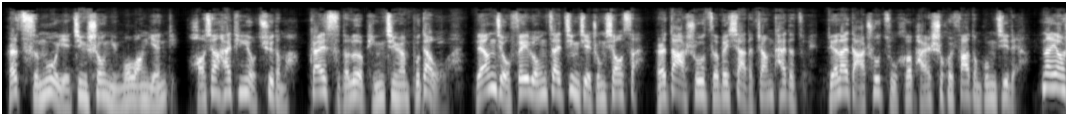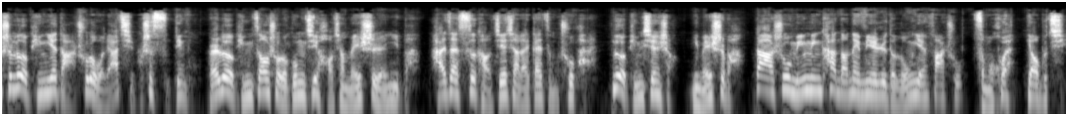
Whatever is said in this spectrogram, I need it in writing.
而此幕也尽收女魔王眼底，好像还挺有趣的嘛。该死的乐平！竟然不带我玩！良久，飞龙在境界中消散，而大叔则被吓得张开的嘴。原来打出组合牌是会发动攻击的呀！那要是乐平也打出了，我俩岂不是死定了？而乐平遭受了攻击，好像没事人一般，还在思考接下来该怎么出牌。乐平先生，你没事吧？大叔明明看到那灭日的龙炎发出，怎么会？要不起，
